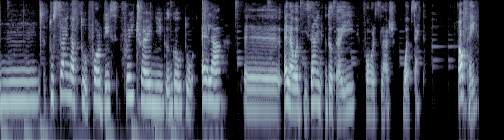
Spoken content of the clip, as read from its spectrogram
Mm, to sign up to for this free training, go to ella uh, ellawebdesign.ie forward slash website. Okay,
